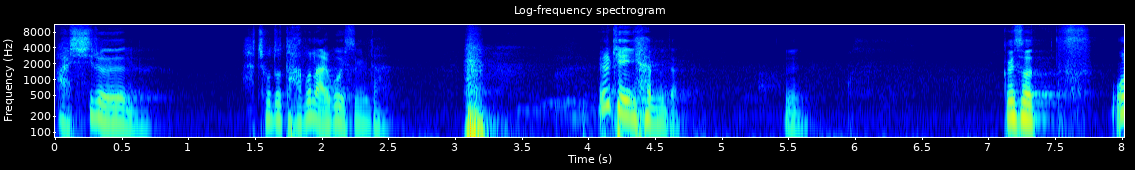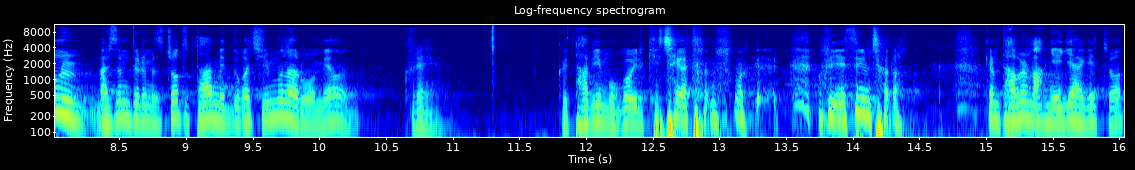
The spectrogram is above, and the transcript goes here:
아, 실은, 아, 저도 답은 알고 있습니다. 이렇게 얘기합니다. 예. 그래서, 오늘 말씀 들으면서 저도 다음에 누가 질문하러 오면 그래 그 답이 뭐고 이렇게 제가 답 우리 예수님처럼 그럼 답을 막 얘기하겠죠.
